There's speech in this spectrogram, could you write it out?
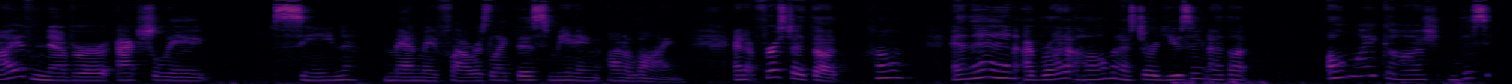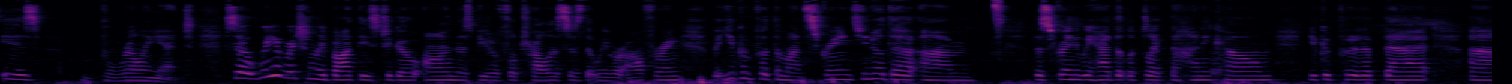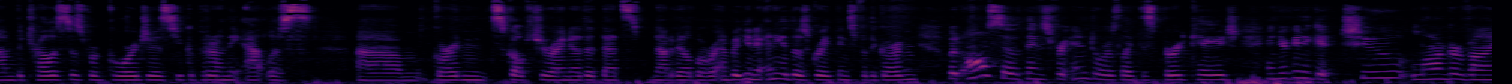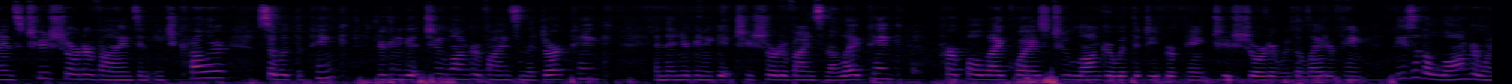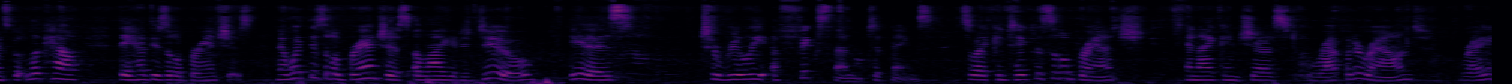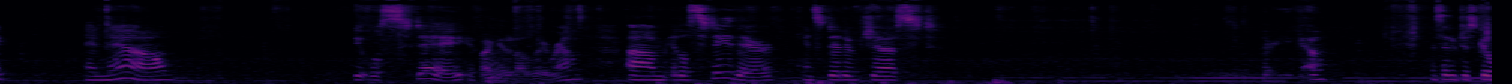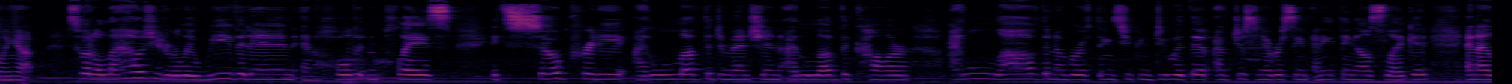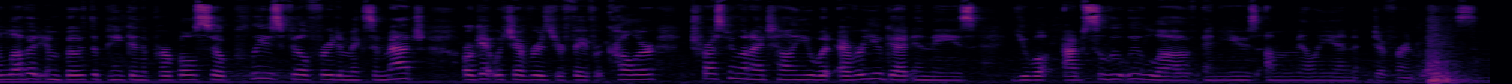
I've never actually seen man-made flowers like this, meaning on a vine. And at first I thought, huh? And then I brought it home and I started using it and I thought, oh my gosh, this is brilliant. So we originally bought these to go on those beautiful trellises that we were offering, but you can put them on screens. You know the um, the screen that we had that looked like the honeycomb? You could put it up that. Um, the trellises were gorgeous. You could put it on the Atlas um, garden sculpture. I know that that's not available, right, but you know, any of those great things for the garden, but also things for indoors like this bird cage. And you're gonna get two longer vines, two shorter vines in each color. So with the pink, you're gonna get two longer vines in the dark pink, and then you're gonna get two shorter vines in the light pink. Purple, likewise, two longer with the deeper pink, two shorter with the lighter pink. These are the longer ones, but look how they have these little branches. Now what these little branches allow you to do is to really affix them to things. So I can take this little branch and I can just wrap it around, right? And now it will stay, if I get it all the way around, um, it'll stay there instead of just, there you go, instead of just going up. So it allows you to really weave it in and hold it in place. It's so pretty. I love the dimension. I love the color. I love the number of things you can do with it. I've just never seen anything else like it. And I love it in both the pink and the purple. So please feel free to mix and match or get whichever is your favorite color. Trust me when I tell you, whatever you get in these, you will absolutely love and use a million different ways.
